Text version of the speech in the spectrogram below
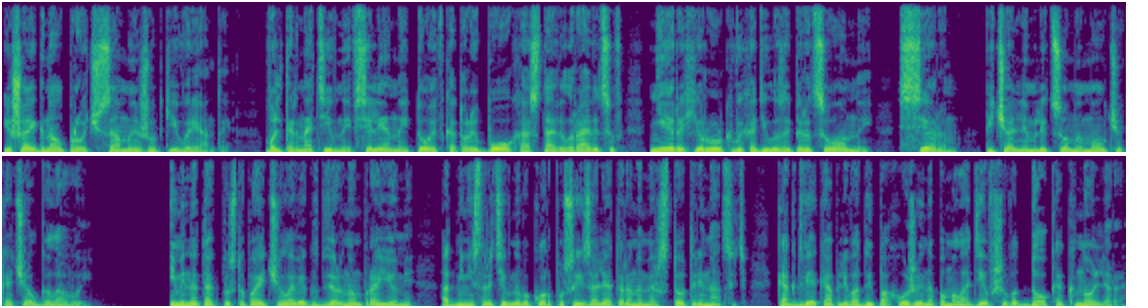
Ишай гнал прочь самые жуткие варианты. В альтернативной вселенной, той, в которой Бог оставил равицев, нейрохирург выходил из операционной с серым, печальным лицом и молча качал головой. Именно так поступает человек в дверном проеме административного корпуса изолятора номер 113, как две капли воды, похожие на помолодевшего дока Кноллера.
